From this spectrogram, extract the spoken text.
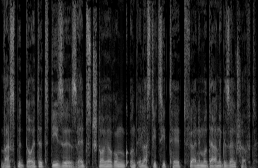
Was bedeutet diese Selbststeuerung und Elastizität für eine moderne Gesellschaft?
